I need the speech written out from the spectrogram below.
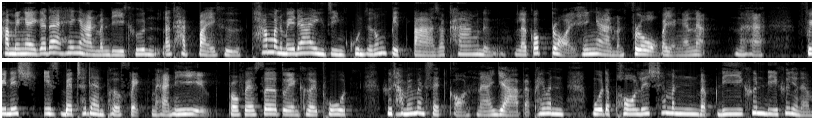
ทำยังไงก็ได้ให้งานมันดีขึ้น และถัดไปคือ ถ้ามันไม่ได้จริง ๆ คุณจะต้องปิดตาสักข้างหนึ่ง แล้วก็ปล่อยให้งานมันโฟล์ไปอย่างนั้นน่ะนะคะ finish is better than perfect นะคะนี่ professor ตัวเองเคยพูด คือทำให้มันเสร็จก่อนนะ อย่าแบบให้มันมูแต่ polish ให้มันแบบดีขึ้นดีขึ้นอย่างนั้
